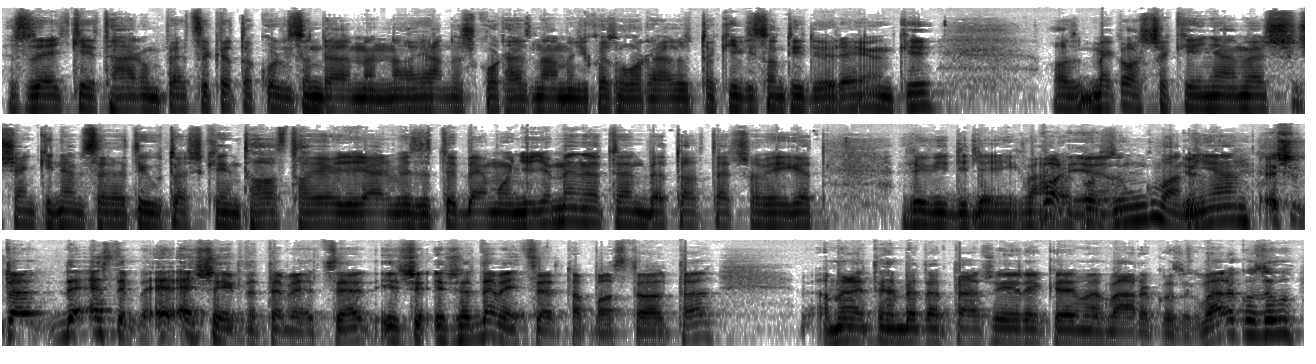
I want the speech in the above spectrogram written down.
ez az egy-két-három perceket, akkor viszont elmenne a János kórháznál mondjuk az óra előtt, aki viszont időre jön ki az, meg az se kényelmes, senki nem szereti utasként, ha azt hallja, hogy a járvezető bemondja, hogy a menetrend betartása véget rövid ideig várakozunk. Van ilyen. Van ilyen. És utána, de ezt, ezt sem értettem egyszer, és, és ezt nem egyszer tapasztalta. A menetrend betartása érdekel, mert várakozunk. Várakozunk,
